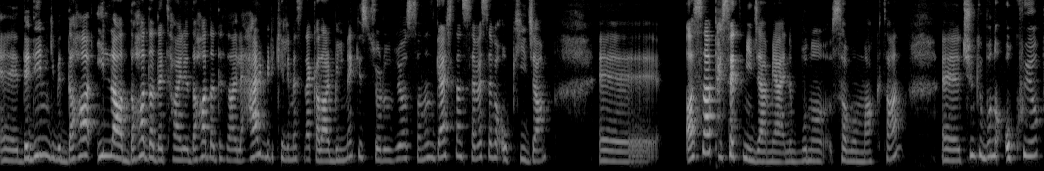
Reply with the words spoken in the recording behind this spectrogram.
E, dediğim gibi daha illa daha da detaylı, daha da detaylı her bir kelimesine kadar bilmek istiyoruz diyorsanız gerçekten seve seve okuyacağım. E, asla pes etmeyeceğim yani bunu savunmaktan. E, çünkü bunu okuyup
